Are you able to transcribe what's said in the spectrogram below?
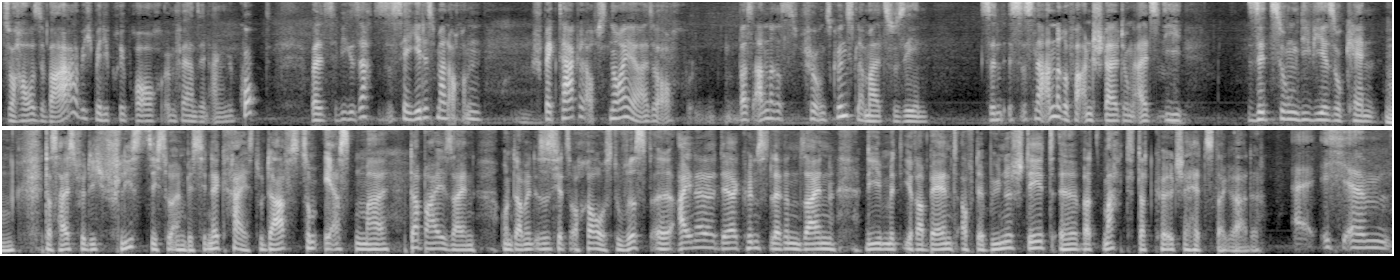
zu Hause war, habe ich mir die Prepro auch im Fernsehen angeguckt. Weil es, wie gesagt, es ist ja jedes Mal auch ein Spektakel aufs Neue, also auch was anderes für uns Künstler mal zu sehen. Es, ist eine andere Veranstaltung als die Sitzungen, die wir so kennen. Mhm. Das heißt, für dich schließt sich so ein bisschen der Kreis. Du darfst zum ersten Mal dabei sein und damit ist es jetzt auch raus. Du wirst äh, eine der Künstlerinnen sein, die mit ihrer Band auf der Bühne steht. Äh, was macht das Kölsche Hetz da gerade? Äh, Ich, ähm,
